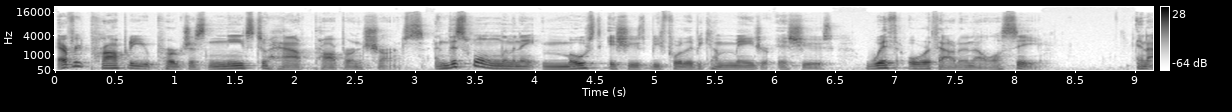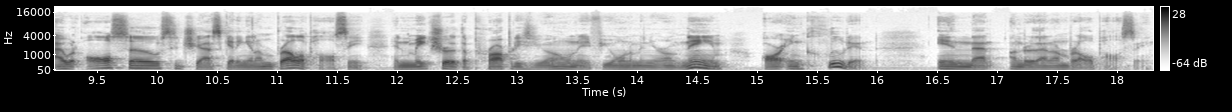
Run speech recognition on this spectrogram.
Every property you purchase needs to have proper insurance, and this will eliminate most issues before they become major issues with or without an LLC. And I would also suggest getting an umbrella policy and make sure that the properties you own, if you own them in your own name, are included in that under that umbrella policy.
